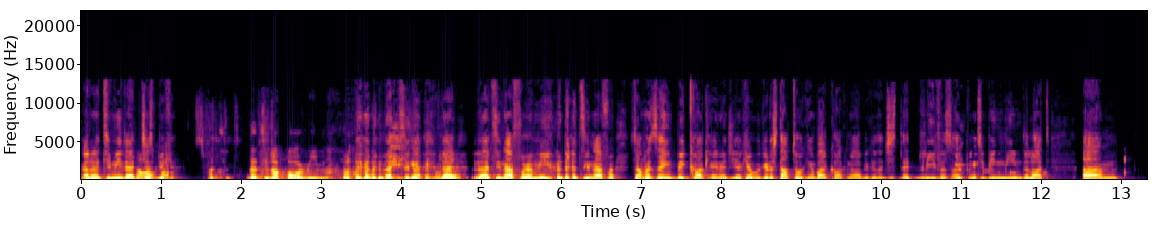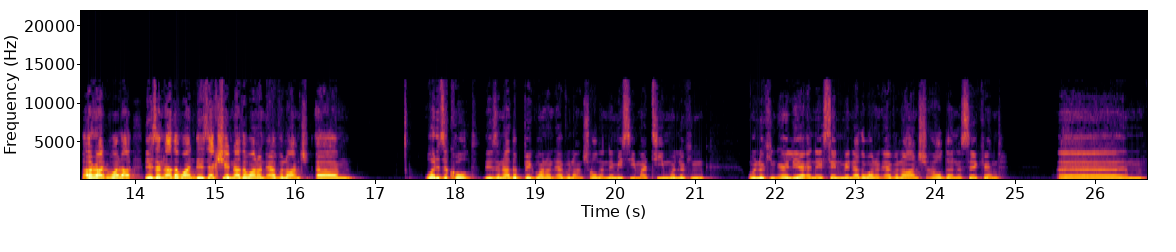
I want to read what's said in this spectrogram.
I don't know. To me, that No, just no. beca- That's, that's enough for a meme. that's enough. That, that's enough for me. That's enough for someone saying big cock energy. Okay, we're gonna stop talking about cock now because it just it leaves us open to being memed a lot. Um, all right, what? Are, there's another one. There's actually another one on Avalanche. Um, what is it called? There's another big one on Avalanche. Hold on, let me see. My team were looking were looking earlier, and they sent me another one on Avalanche. Hold on a second. Um,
